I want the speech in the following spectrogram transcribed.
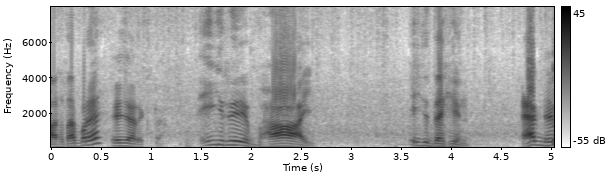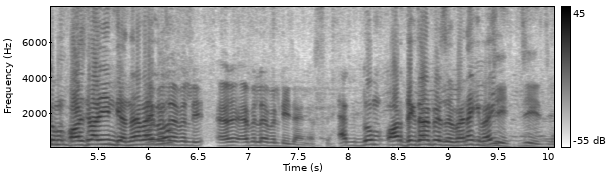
আচ্ছা তারপরে? এই যে আরেকটা। এই রে ভাই এই যে দেখেন একদম অরিজিনাল ইন্ডিয়ান না ভাই ডিজাইন আছে। একদম অর্ধেক দামে পেয়ে যাবে নাকি ভাই? জি জি জি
